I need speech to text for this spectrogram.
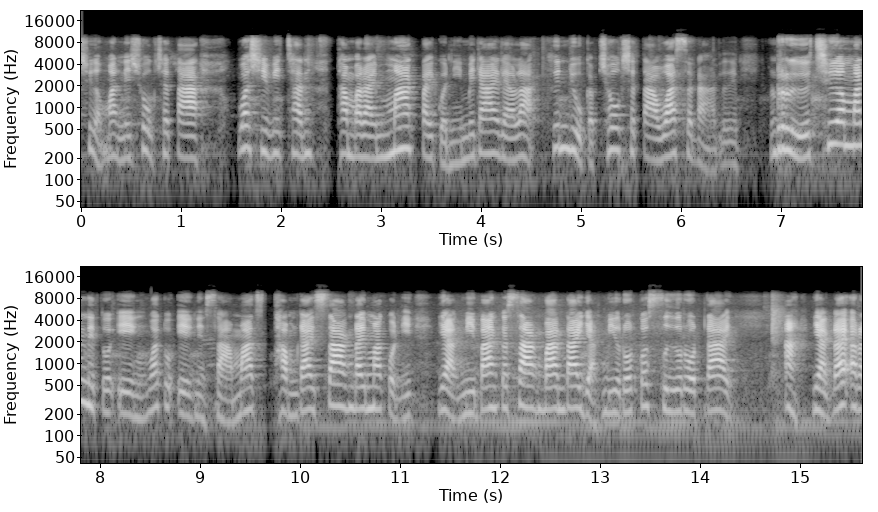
เชื่อมั่นในโชคชะตา ว่าชีวิตฉันทำอะไรมากไปกว่านี้ไม่ได้แล้วล่ะ ขึ้นอยู่กับโชคชะตาวาสนาเลย หรือเชื่อมั่นในตัวเองว่าตัวเองเนี่ยสามารถทำได้สร้างได้มากกว่านี้ อยากมีบ้านก็สร้างบ้านได้ อยากมีรถก็ซื้อรถได้อะอยากได้อะไร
